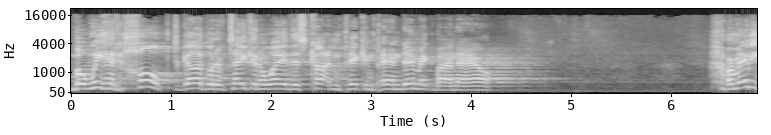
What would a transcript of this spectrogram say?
But we had hoped God would have taken away this cotton picking pandemic by now. Or maybe,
